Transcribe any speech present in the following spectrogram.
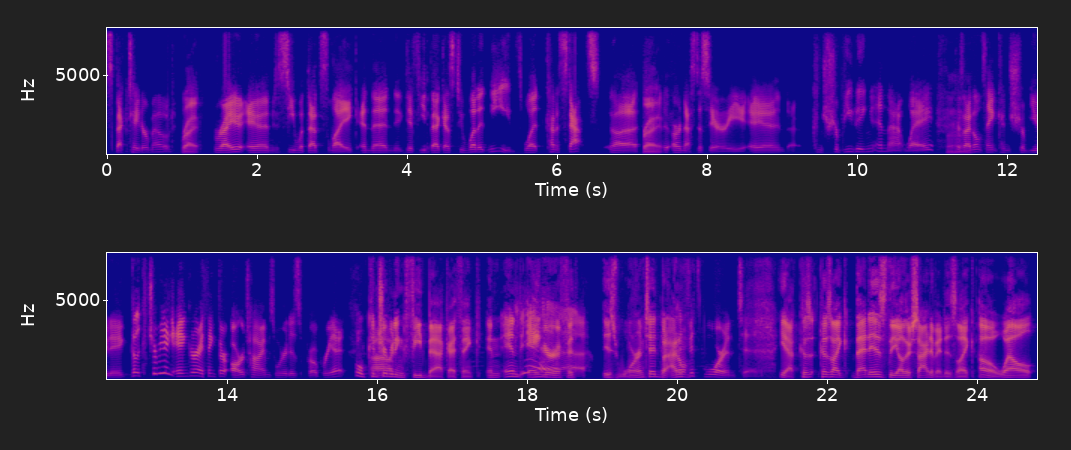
spectator mode Right. right and see what that's like and then give feedback as to what it needs what kind of stats uh, Right. are necessary and contributing in that way because Mhm. i don't think contributing contributing anger i think there are times where it is appropriate Well, contributing feedback, I think, and and anger if it is warranted, but I don't. if it's warranted Yeah, Cause, because like that is the other side of it is like, oh well,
